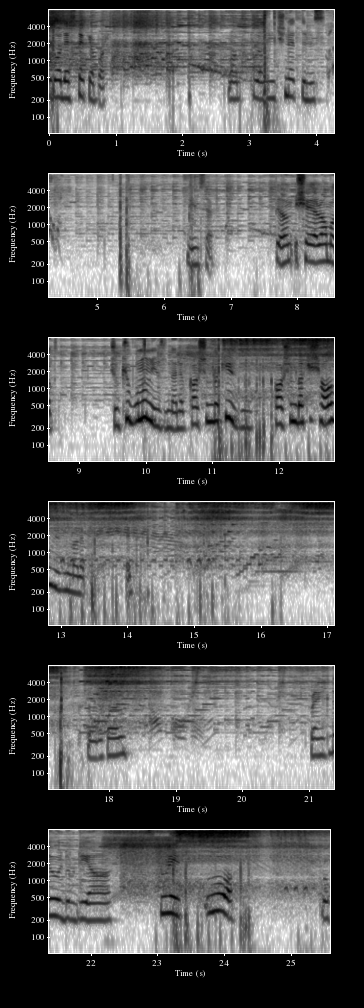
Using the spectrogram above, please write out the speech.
Bu da destek yapar. Lan planın içine ettiniz. Neyse. Plan işe yaramadı. Çünkü bunun yüzünden hep karşımdaki yüzünden. Karşımdaki şahıs yüzünden hep. hep. Şöyle koyalım. Frank de öldürdü ya. Stories. Oo. Brock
